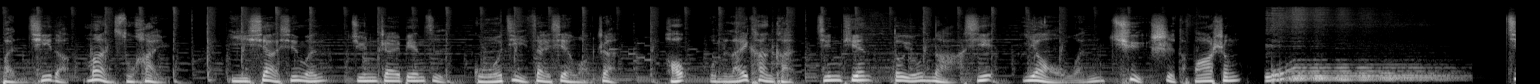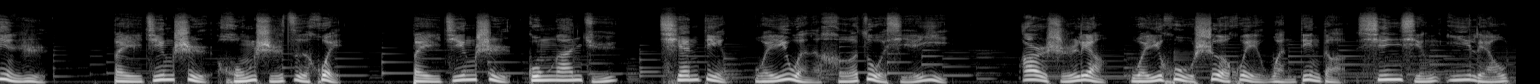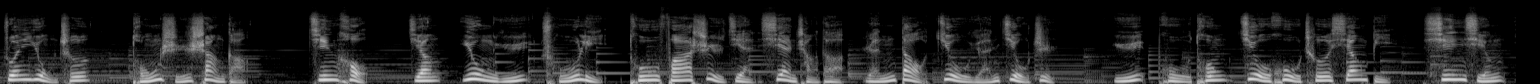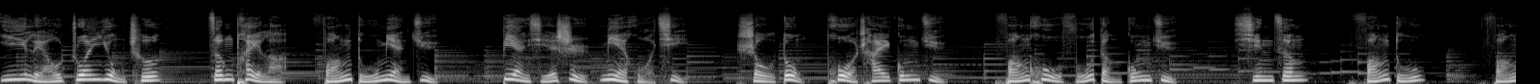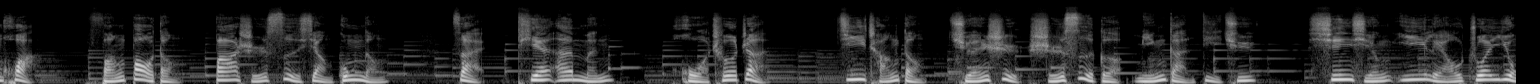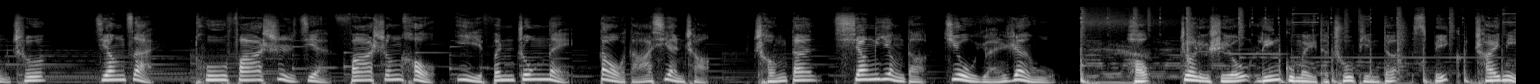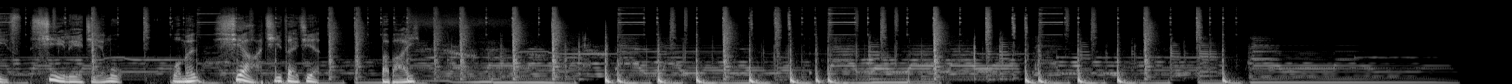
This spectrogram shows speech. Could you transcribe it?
本期的慢速汉语。以下新闻均摘编自国际在线网站。好，我们来看看今天都有哪些要闻趣事的发生。近日，北京市红十字会、北京市公安局签订维稳合作协议。二十辆维护社会稳定的新型医疗专用车同时上岗，今后将用于处理突发事件现场的人道救援救治。与普通救护车相比，新型医疗专用车增配了防毒面具、便携式灭火器、手动破拆工具。防护服等工具，新增防毒、防化、防爆等八十四项功能，在天安门、火车站、机场等全市十四个敏感地区，新型医疗专用车将在突发事件发生后一分钟内到达现场。承担相应的救援任务。好，这里是由 Lingumate 出品的 Speak Chinese 系列节目，我们下期再见，拜拜。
